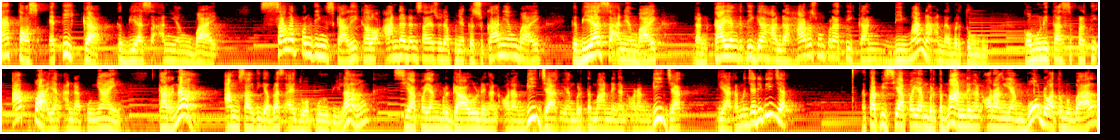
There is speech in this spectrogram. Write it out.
etos, etika, kebiasaan yang baik. Sangat penting sekali kalau Anda dan saya sudah punya kesukaan yang baik, kebiasaan yang baik, dan K yang ketiga Anda harus memperhatikan di mana Anda bertumbuh. Komunitas seperti apa yang Anda punyai. Karena Amsal 13 ayat 20 bilang, siapa yang bergaul dengan orang bijak, yang berteman dengan orang bijak, dia akan menjadi bijak. Tetapi siapa yang berteman dengan orang yang bodoh atau bebal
